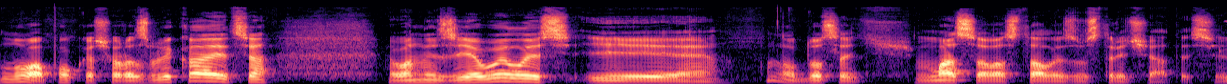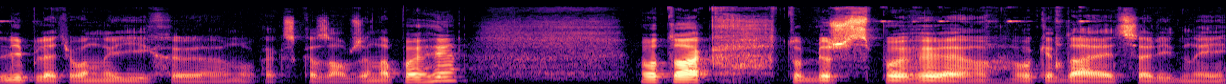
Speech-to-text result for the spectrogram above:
Ну, а поки що розвлікається, вони з'явились і ну, досить масово стали зустрічатись. Ліплять вони їх, е, ну, як сказав, вже на ПГ. Отак, тобі ж з ПГ викидається рідний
